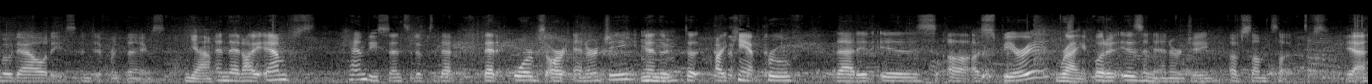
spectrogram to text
modalities and different things. Yeah. And that I am. can be sensitive to that. That orbs are energy, and Mm-hmm. the, the, I can't prove that it is uh, a spirit, Right. But it is an energy of some sort. Yeah,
